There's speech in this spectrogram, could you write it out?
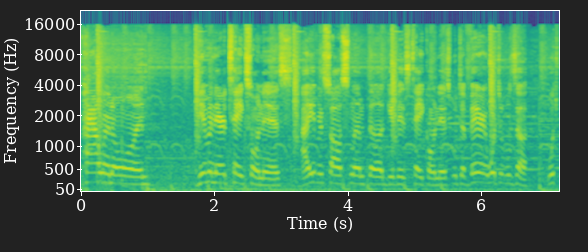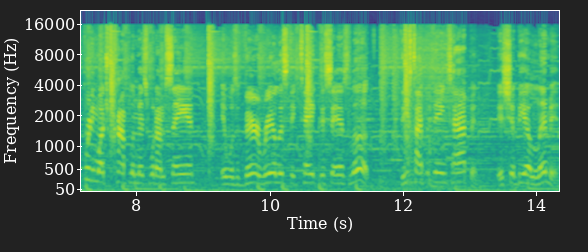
piling on giving their takes on this. I even saw Slim Thug give his take on this, which a very which was a which pretty much complements what I'm saying. It was a very realistic take that says, look, these type of things happen. It should be a limit.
